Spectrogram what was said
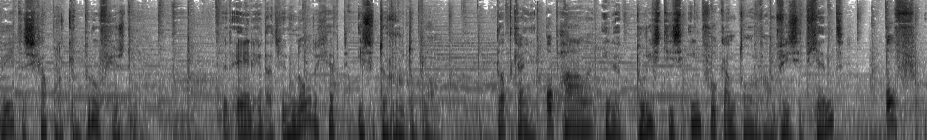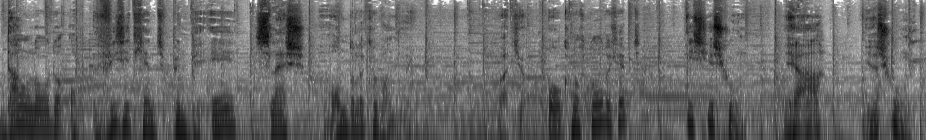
wetenschappelijke proefjes doen. Het enige dat je nodig hebt is het routeplan. Dat kan je ophalen in het toeristisch infokantoor van Visit Gent of downloaden op visitgent.be slash wonderlijke wandeling. Wat je ook nog nodig hebt, is je schoen. Ja, je schoen.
